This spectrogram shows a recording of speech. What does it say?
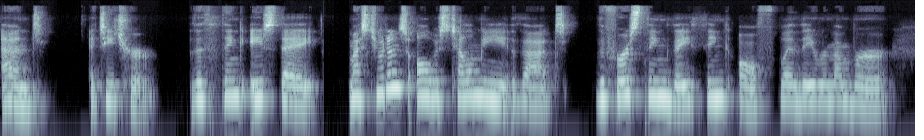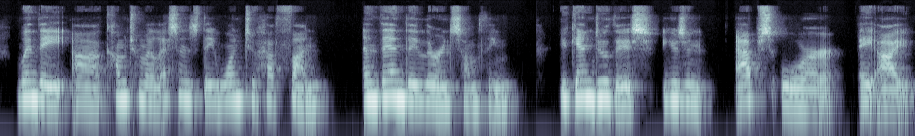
and a teacher. The thing is, they my students always tell me that the first thing they think of when they remember when they uh, come to my lessons, they want to have fun, and then they learn something you can do this using apps or AI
